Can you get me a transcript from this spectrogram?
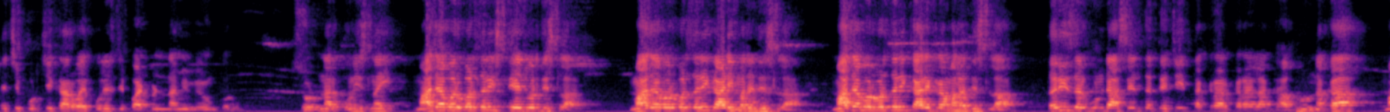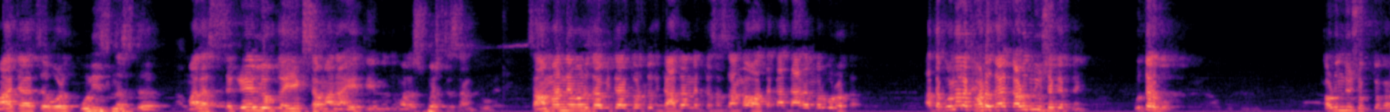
त्याची पुढची कारवाई पोलीस डिपार्टमेंट आम्ही मिळून करू. सोडणार कोणीच नाही. माझ्याबरोबर जरी स्टेजवर दिसला माझ्या बरोबर जरी गाडीमध्ये दिसला माझ्या बरोबर जरी कार्यक्रमाला दिसला तरी जर गुंड असेल तर त्याची तक्रार करायला घाबरू नका. माझ्या जवळ कोणीच नसतं. मला सगळे लोक एक समान आहेत हे मी तुम्हाला स्पष्ट सांगतो. सामान्य माणूस हा विचार करतो की दादांना कसं सांगावं? आता काल दादांबरोबर होता. आता कोणाला काढू काढून देऊ शकत नाही. उत्तर गो. काढून देऊ शकतो का?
